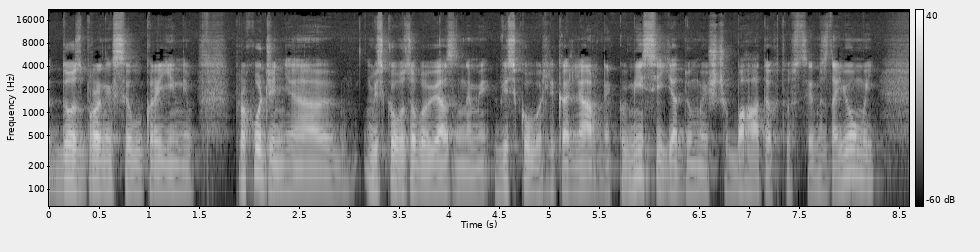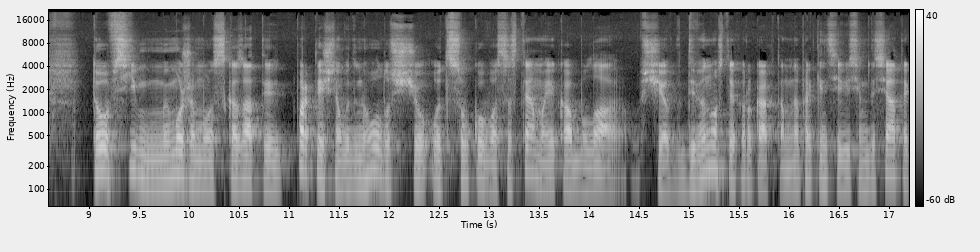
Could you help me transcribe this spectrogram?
до Збройних сил України, проходження військовозобов'язаними військових лікарнярних комісій, я думаю, що багато хто з цим знайомий. То всі ми можемо сказати практично в один голос, що от совкова система, яка була ще в 90-х роках, там наприкінці 80-х,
